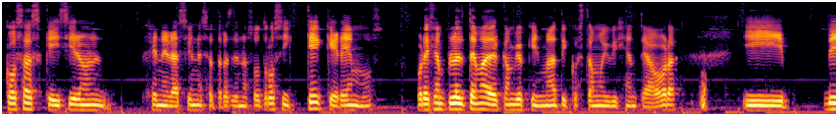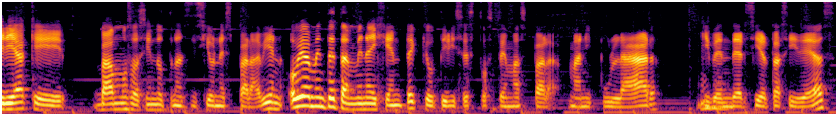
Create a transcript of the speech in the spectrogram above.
Cosas que hicieron generaciones atrás de nosotros y qué queremos. Por ejemplo, el tema del cambio climático está muy vigente ahora. Y diría que vamos haciendo transiciones para bien. Obviamente también hay gente que utiliza estos temas para manipular y vender ciertas ideas,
